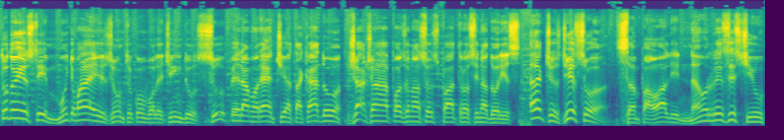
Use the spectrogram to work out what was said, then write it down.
Tudo isso e muito mais junto com o boletim do Super Amorete Atacado, já já após os nossos patrocinadores. Antes disso, Sampaoli não resistiu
